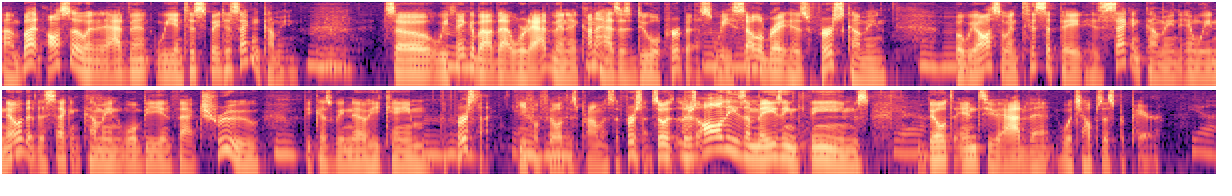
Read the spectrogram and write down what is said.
um, but also in Advent, we anticipate his second coming. Mm-hmm. So we think mm-hmm. about that word Advent, and it kind of mm-hmm. has this dual purpose. We celebrate his first coming, but we also anticipate his second coming, and we know that the second coming will be, in fact, true mm. because we know he came the first time. He fulfilled his promise the first time. So there's all these amazing themes Yeah. built into Advent, which helps us prepare. Yeah,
